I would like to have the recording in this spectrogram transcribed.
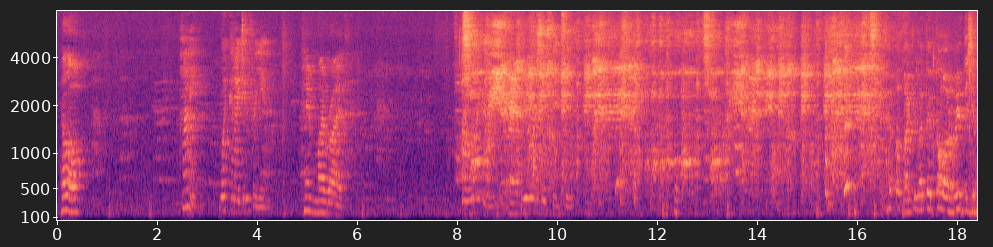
Hello. Hi. What can I do for you? Pimp my ride. You will see something. Μα κοιμάται το ρίτσι.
